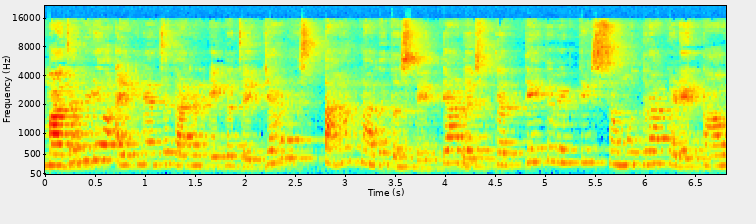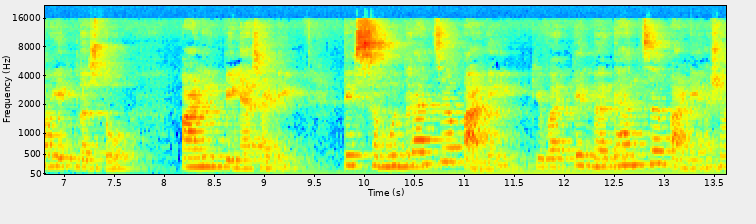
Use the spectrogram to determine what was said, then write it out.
माझा व्हिडिओ ऐकण्याचं कारण एकच आहे ज्यावेळेस तहान लागत असते त्यावेळेस प्रत्येक व्यक्ती समुद्राकडे धाव घेत नसतो पाणी पिण्यासाठी. ते समुद्राचं पाणी किंवा ते नद्यांचं पाणी अशा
